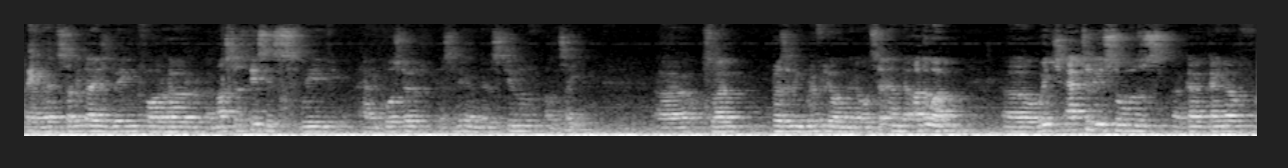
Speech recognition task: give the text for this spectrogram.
uh, that Savita is doing for her uh, master's thesis, we had a poster yesterday and it's still outside. Uh, so I'm presenting briefly on that also. And the other one, uh, which actually shows kind of uh, uh,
